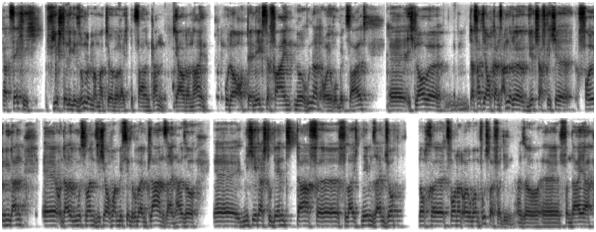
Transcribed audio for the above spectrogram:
tatsächlich vierstellige Summen im Amateurbereich bezahlen kann, ja oder nein, oder ob der nächste Verein nur 100 Euro bezahlt, äh, ich glaube, das hat ja auch ganz andere wirtschaftliche Folgen dann. Äh, und da muss man sich ja auch mal ein bisschen drüber im Klaren sein. Also nicht jeder Student darf vielleicht neben seinem Job noch äh, 200 Euro beim Fußball verdienen. Also äh, von daher,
